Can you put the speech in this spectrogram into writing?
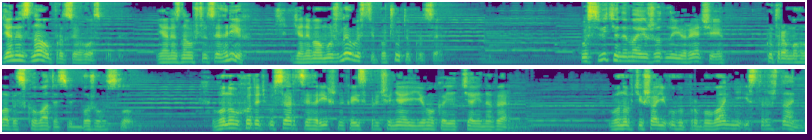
Я не знав про це, Господи, я не знав, що це гріх, я не мав можливості почути про це. У світі немає жодної речі, котра могла би сховатись від Божого Слова. Воно входить у серце грішника і спричиняє його каяття і навернення. Воно втішає у випробуванні і стражданні,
